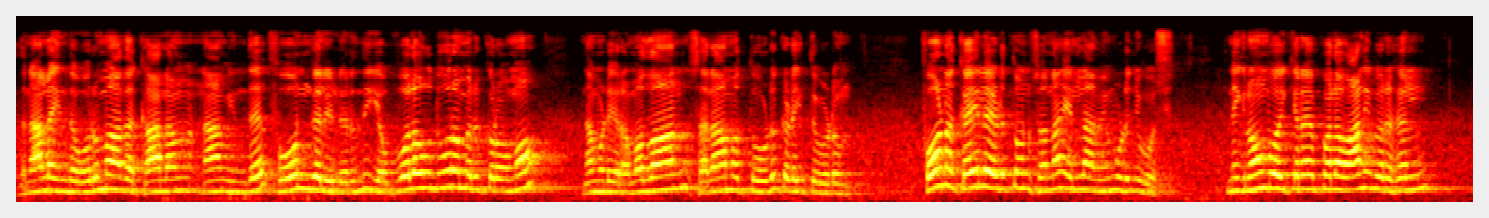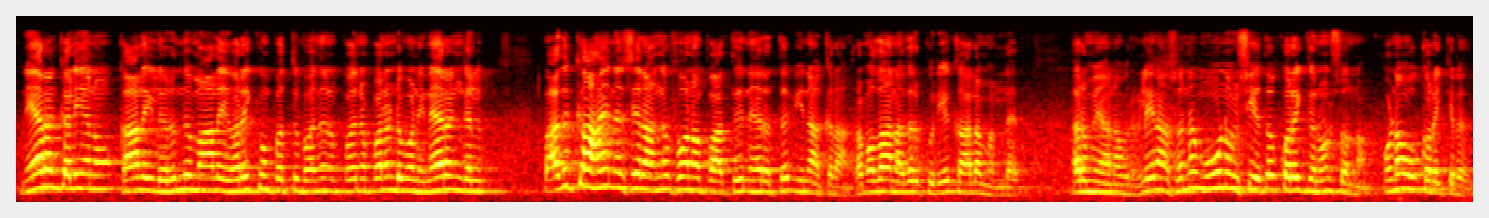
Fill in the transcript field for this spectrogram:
அதனால் இந்த ஒரு மாத காலம் நாம் இந்த ஃபோன்களிலிருந்து எவ்வளவு தூரம் இருக்கிறோமோ நம்முடைய ரமதான் சலாமத்தோடு கிடைத்துவிடும். ஃபோனை கையில் எடுத்தோன்னு சொன்னால் எல்லாமே முடிஞ்சு போச்சு. இன்றைக்கி நோன்பு வைக்கிற பல வாலிபர்கள் நேரம் கழியணும். காலையிலிருந்து மாலை வரைக்கும் பத்து பதின பன்னெண்டு மணி நேரங்கள் இப்போ அதுக்காக என்ன செய்கிறாங்க ஃபோனை பார்த்து நேரத்தை வீணாக்குறாங்க. ரமதான் அதற்குரிய காலம் அல்ல. அருமையானவர்களே நான் சொன்ன மூணு விஷயத்தை குறைக்கணும்னு சொன்னான். உணவு குறைக்கிறது.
